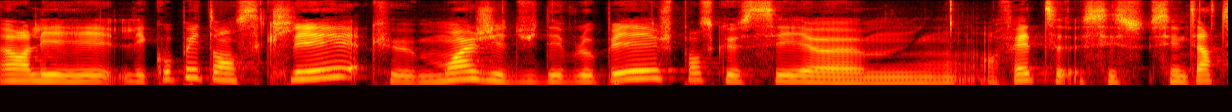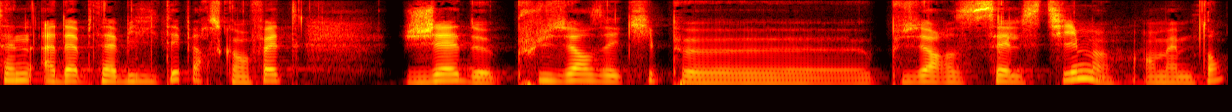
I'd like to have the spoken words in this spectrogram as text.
Alors les, les compétences clés que moi j'ai dû développer, je pense que c'est euh, en fait c'est une certaine adaptabilité parce qu'en fait j'aide plusieurs équipes, euh, plusieurs sales teams en même temps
